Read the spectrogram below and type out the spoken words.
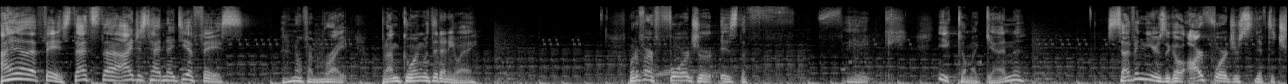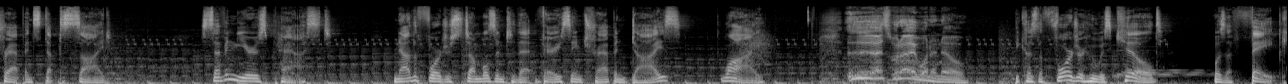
I know that face. That's the I just had an idea face. I don't know if I'm right, but I'm going with it anyway. What if our forger is the fake? You come again. Seven years ago, our forger sniffed a trap and stepped aside. Seven years passed. Now the forger stumbles into that very same trap and dies? Why? That's what I want to know. Because the forger who was killed was a fake.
